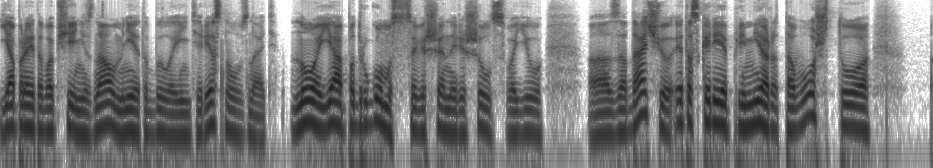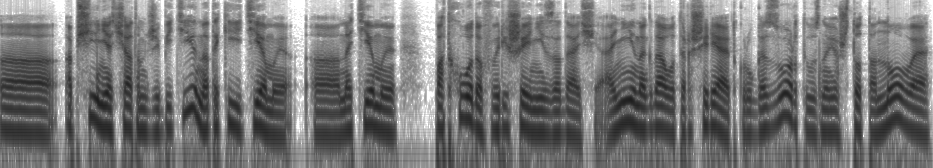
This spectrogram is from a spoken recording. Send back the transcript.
Я про это вообще не знал, мне это было интересно узнать. Но я по-другому совершенно решил свою э, задачу. Это скорее пример того, что э, общение с чатом GPT на такие темы, э, на темы подходов в решении задачи. Они иногда вот расширяют кругозор, ты узнаешь что-то новое,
